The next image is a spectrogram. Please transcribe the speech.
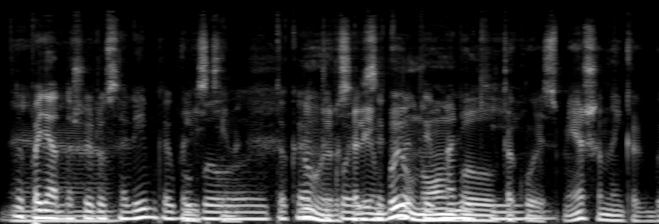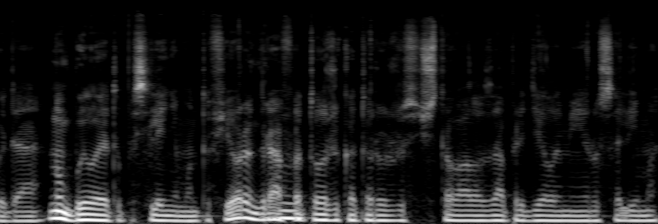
Ну, понятно, что э, Иерусалим как бы был только Ну, такой Иерусалим был, но он был такой смешанный, как бы, да. Ну, было это поселение Монтефьоре, графа тоже, которое уже существовало за пределами Иерусалима.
